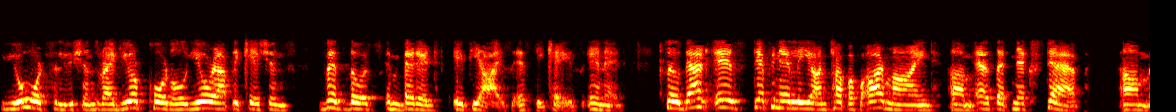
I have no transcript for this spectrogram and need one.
your solutions, right, your portal, your applications with those embedded APIs, SDKs in it. So that is definitely on top of our mind um, as that next step um,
